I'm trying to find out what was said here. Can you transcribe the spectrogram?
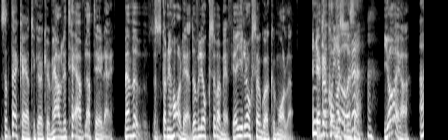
sånt där kan jag tycka är kul, men jag har aldrig tävlat i det där. Men ska ni ha det, då vill jag också vara med, för jag gillar också guacamole. Men du jag är på att som en sån- Ja, ja. Ja.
